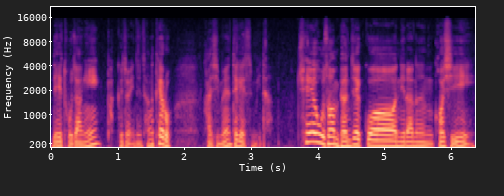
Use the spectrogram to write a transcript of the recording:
내 도장이 바뀌어져 있는 상태로 가시면 되겠습니다. 최우선 변제권이라는 것이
